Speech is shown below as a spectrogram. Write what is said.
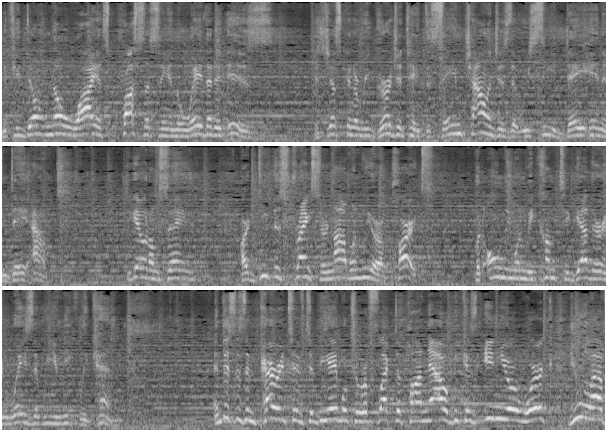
If you don't know why it's processing in the way that it is, it's just going to regurgitate the same challenges that we see day in and day out. Do you get what I'm saying? Our deepest strengths are not when we are apart, but only when we come together in ways that we uniquely can. And this is imperative to be able to reflect upon now because in your work, you will have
